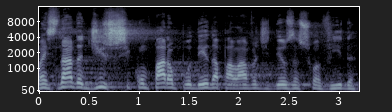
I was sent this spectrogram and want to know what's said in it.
Mas nada disso se compara ao poder da palavra de Deus na sua vida.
